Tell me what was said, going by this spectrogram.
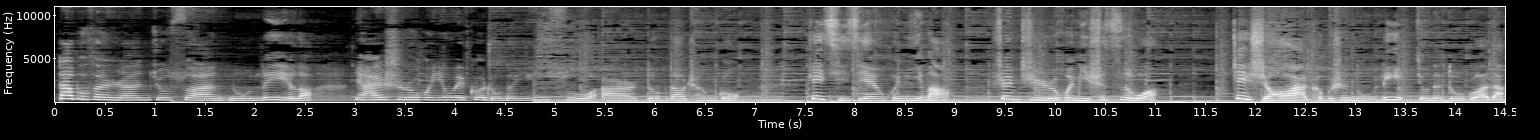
大部分人就算努力了，也还是会因为各种的因素而得不到成功。这期间会迷茫，甚至会迷失自我。这时候啊，可不是努力就能度过的。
